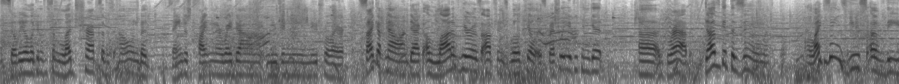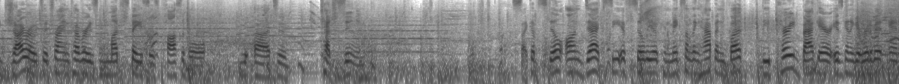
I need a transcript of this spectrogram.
Silvio looking for some ledge traps of his own, but Zane just fighting their way down using the neutral air. Psyche up now on deck. A lot of heroes options will kill, especially if he can get uh, grab. Does get the zoom, I like Zane's use of the gyro to try and cover as much space as possible uh, to catch Zoom. Psyche up still on deck, see if Silvio can make something happen, but the parried back air is going to get rid of it, and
